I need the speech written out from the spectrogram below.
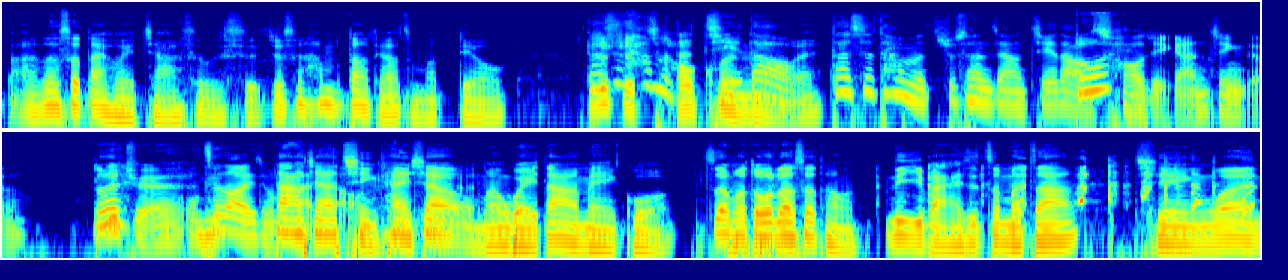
把垃圾带回家，是不是？就是他们到底要怎么丢？但是他们的街道，欸、但是他们就算这样，街道超级干净的。对，我觉得这到底怎么？大家请看一下我们伟大美国，这么多垃圾桶，立板还是这么脏？请问，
